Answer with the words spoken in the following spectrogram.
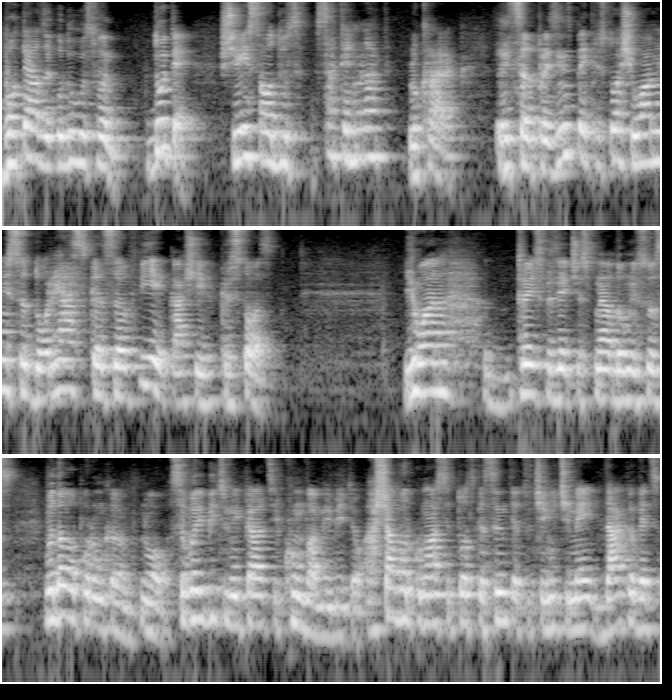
botează cu Duhul Sfânt. Du-te! Și ei s-au dus. S-a terminat lucrarea. Să-L prezinți pe Hristos și oamenii să dorească să fie ca și Hristos. Ioan 13 spunea Domnul Iisus, vă dau o poruncă nouă, să vă iubiți unii pe alții cum v-am iubit eu. Așa vor cunoaște toți că sunteți ucenicii mei dacă veți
